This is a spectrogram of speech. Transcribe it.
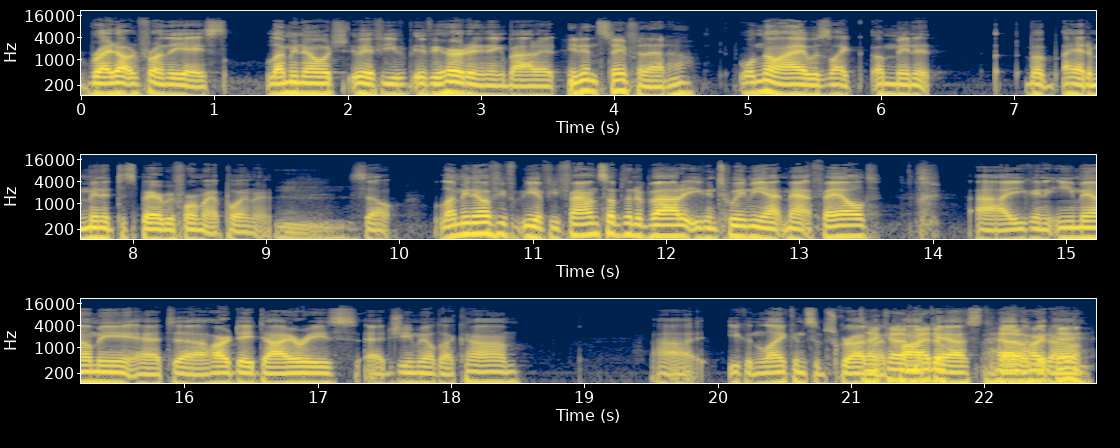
Right out in front of the Ace. Let me know what you, if you if you heard anything about it. You didn't stay for that, huh? well, no, I was like a minute, but I had a minute to spare before my appointment. So let me know if you if you found something about it. You can tweet me at Matt Failed. Uh, you can email me at uh, harddaydiaries at gmail.com. Uh, you can like and subscribe my have podcast. had a That'll hard on. day.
